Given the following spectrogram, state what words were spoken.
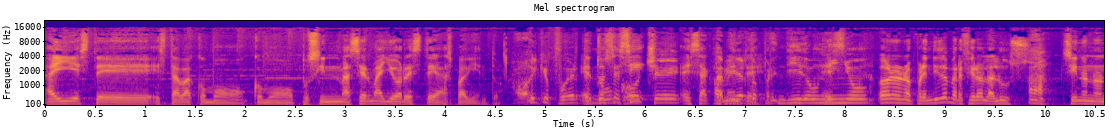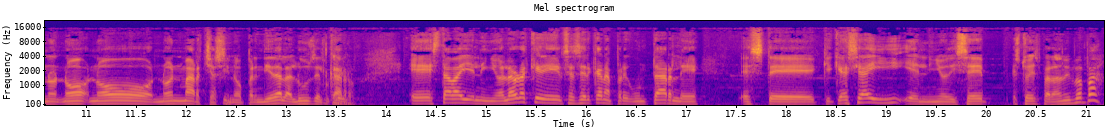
Ahí este estaba como, como, pues sin hacer mayor este aspaviento. Ay, qué fuerte. Entonces ¿no? sí, Un coche exactamente. abierto, prendido, un Es- niño. Oh, no, no, prendido me refiero a la luz. Ah. Sí, no, no, no, no, no, no en marcha, sino prendida la luz del carro. Eh, estaba ahí el niño. A la hora que se acercan a preguntarle, este, que qué hace ahí, y el niño dice, estoy esperando a mi papá.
